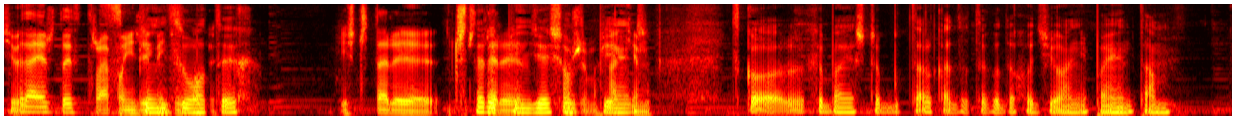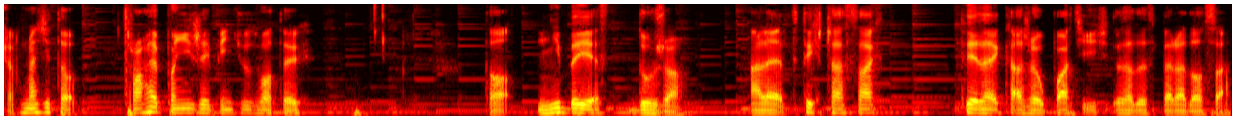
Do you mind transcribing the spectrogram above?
się wydaje, że to jest trochę poniżej 5 5 zł. złotych. Jakieś 4, 4,55. Tylko chyba jeszcze butelka do tego dochodziła, nie pamiętam. W każdym razie to trochę poniżej 5 zł. To niby jest dużo, ale w tych czasach tyle każe płacić za Desperadosa.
